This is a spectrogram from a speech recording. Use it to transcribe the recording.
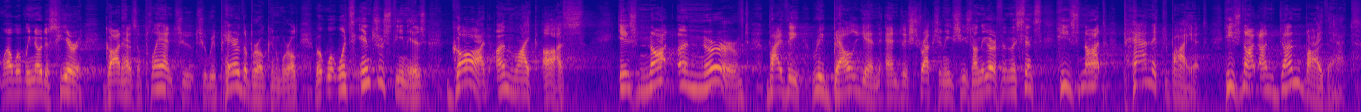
Well, what we notice here, God has a plan to, to repair the broken world. But what, what's interesting is, God, unlike us, is not unnerved by the rebellion and destruction he sees on the earth. In the sense, he's not panicked by it, he's not undone by that.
